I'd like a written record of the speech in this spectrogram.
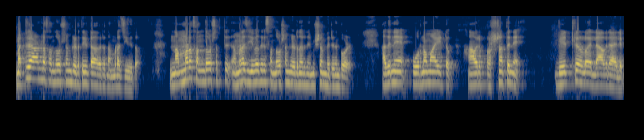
മറ്റൊരാളുടെ സന്തോഷം കെടുത്തിയിട്ടാണ് അവർ നമ്മുടെ ജീവിതം. നമ്മുടെ സന്തോഷത്തിൽ നമ്മുടെ ജീവിതത്തിൽ സന്തോഷം കെടുന്ന ഒരു നിമിഷം വരുമ്പോൾ അതിനെ പൂർണമായിട്ടും ആ ഒരു പ്രശ്നത്തിനെ വീട്ടിലുള്ള എല്ലാവരായാലും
